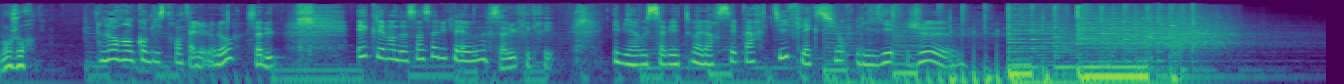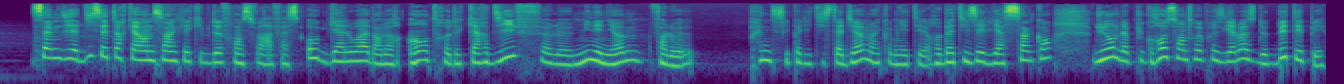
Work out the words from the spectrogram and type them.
Bonjour. Laurent Compistron, salut Lolo. Salut et Clément Dossin. Salut Clément. Salut Cricri. Eh bien, vous savez tout, alors c'est parti, flexion liée jeu. Samedi à 17h45, l'équipe de France fera face aux Gallois dans leur entre de Cardiff, le Millennium, enfin le Principality Stadium, hein, comme il a été rebaptisé il y a cinq ans, du nom de la plus grosse entreprise galloise de BTP,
